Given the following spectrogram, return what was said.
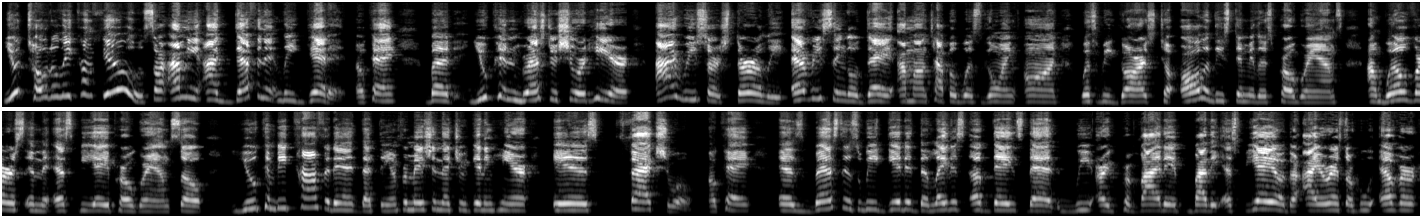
you're totally confused. So, I mean, I definitely get it. Okay. But you can rest assured here, I research thoroughly every single day. I'm on top of what's going on with regards to all of these stimulus programs. I'm well versed in the SBA program. So you can be confident that the information that you're getting here is factual. Okay as best as we get it, the latest updates that we are provided by the SBA or the IRS or whoever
